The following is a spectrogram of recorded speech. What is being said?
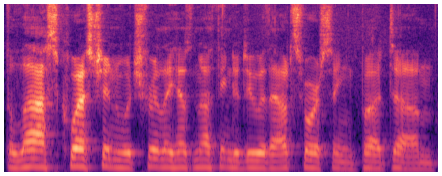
the last question, which really has nothing to do with outsourcing, but um,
